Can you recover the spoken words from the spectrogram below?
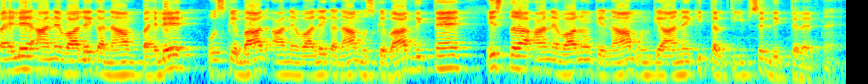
पहले आने वाले का नाम पहले, उसके बाद आने वाले का नाम उसके बाद लिखते हैं। इस तरह आने वालों के नाम उनके आने की तरतीब से लिखते रहते हैं।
